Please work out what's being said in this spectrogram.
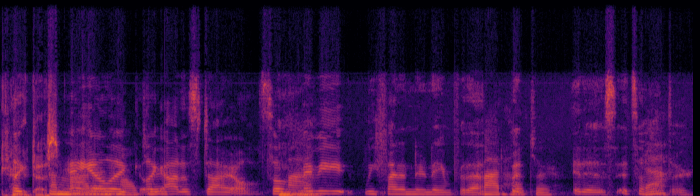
Kinda like, does. A know, like, halter? like out of style. So Mod. maybe we find a new name for that. Mod but halter. It is. It's a Yeah. halter.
